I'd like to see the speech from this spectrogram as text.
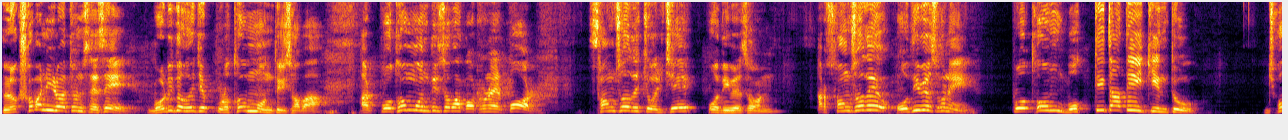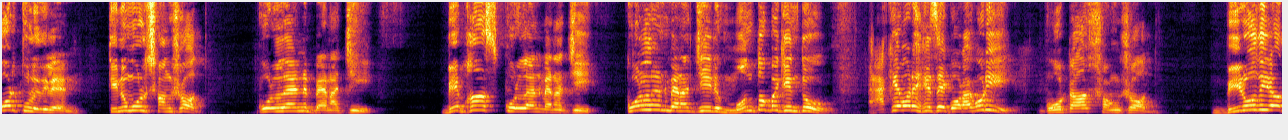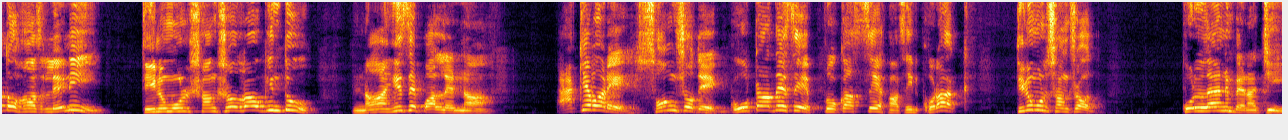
লোকসভা নির্বাচন শেষে গঠিত হয়েছে প্রথম মন্ত্রিসভা। আর প্রথম মন্ত্রিসভা গঠনের পর সংসদে চলছে অধিবেশন। আর সংসদে অধিবেশনে প্রথম বক্তৃতাতেই কিন্তু ঝড় তুলে দিলেন তৃণমূল সাংসদ কল্যাণ ব্যানার্জি। বেফাঁস কল্যাণ ব্যানার্জি। কল্যাণ ব্যানার্জির মন্তব্যে কিন্তু একেবারে হেসে গড়াগড়ি গোটা সংসদ। বিরোধীরা তো হাসলেনই, তৃণমূল সাংসদরাও কিন্তু না হেসে পারলেন না। একেবারে সংসদে, গোটা দেশে প্রকাশ্যে হাসির খোরাক। তৃণমূল সাংসদ কল্যাণ ব্যানার্জি,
